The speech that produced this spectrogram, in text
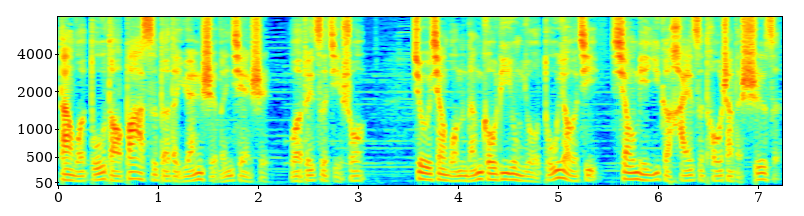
当我读到巴斯德的原始文献时，我对自己说：就像我们能够利用有毒药剂消灭一个孩子头上的虱子。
